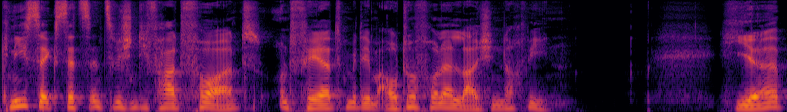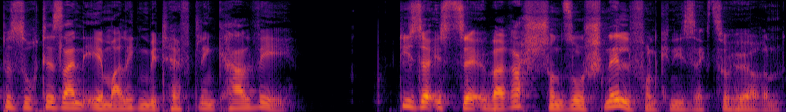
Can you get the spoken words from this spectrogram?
Kniesek setzt inzwischen die Fahrt fort und fährt mit dem Auto voller Leichen nach Wien. Hier besucht er seinen ehemaligen Mithäftling Karl W. Dieser ist sehr überrascht, schon so schnell von Kniesek zu hören.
